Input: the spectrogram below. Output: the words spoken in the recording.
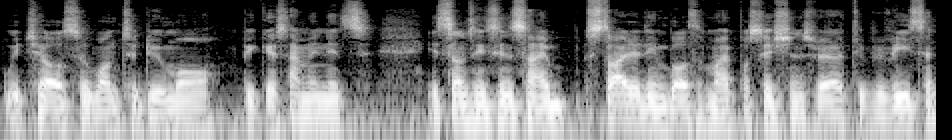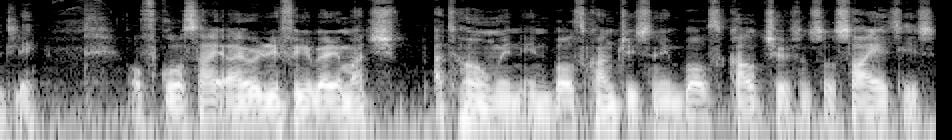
which I also want to do more because I mean it's it's something since I started in both of my positions relatively recently. Of course, I, I already feel very much at home in, in both countries and in both cultures and societies,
